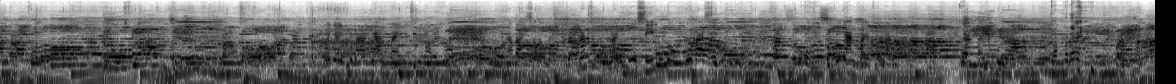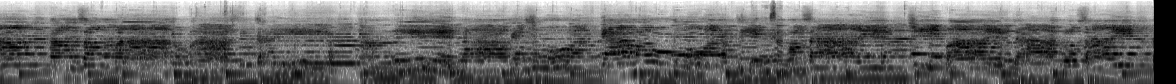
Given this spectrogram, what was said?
ก้อนยายที่ว่าย่างไปนอนโลบายสบนสกุนั่นคือสีอุดมหรือว่าสีอุดมไม่ย่างไปเท่าไรย่างไปคุณจำไม่ได้ไปหาทำสัมมาเข้มาสิใจทำนี้ตาเป็นชู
